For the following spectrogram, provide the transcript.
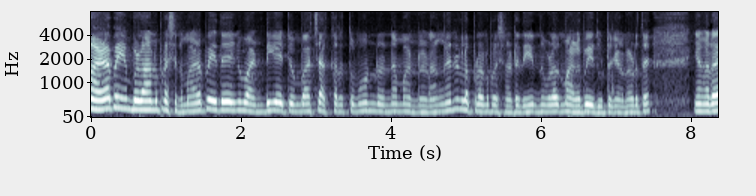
മഴ പെയ്യുമ്പോഴാണ് പ്രശ്നം. മഴ പെയ്ത് കഴിഞ്ഞ് വണ്ടി കയറ്റുമ്പോൾ ആ ചക്രത്തുമ്പോൾ കൊണ്ടുവരുന്ന മണ്ണാണ്. അങ്ങനെയുള്ളപ്പോഴാണ് പ്രശ്നം കേട്ടോ. ഇത് ഇന്നിവിടെ മഴ പെയ്തുട്ടോ ഞങ്ങളുടെ അവിടുത്തെ ഞങ്ങളുടെ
